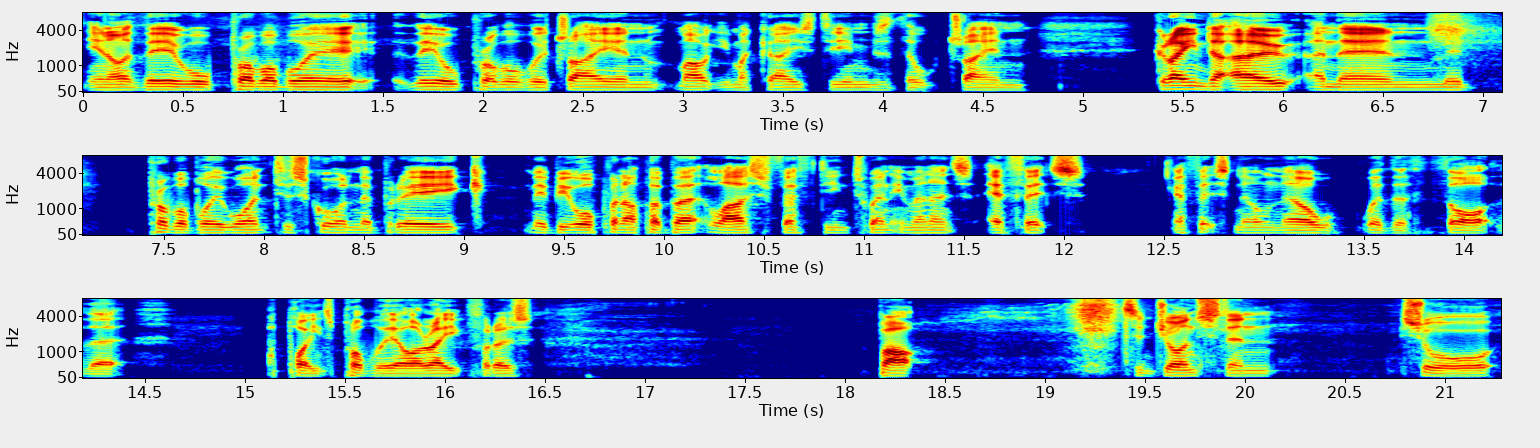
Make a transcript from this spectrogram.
You know, they will probably they'll probably try and Malky Mackay's teams, they'll try and grind it out and then probably want to score in the break, maybe open up a bit last 15, 20 minutes if it's if it's nil nil with the thought that a point's probably all right for us. But St Johnstone, so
